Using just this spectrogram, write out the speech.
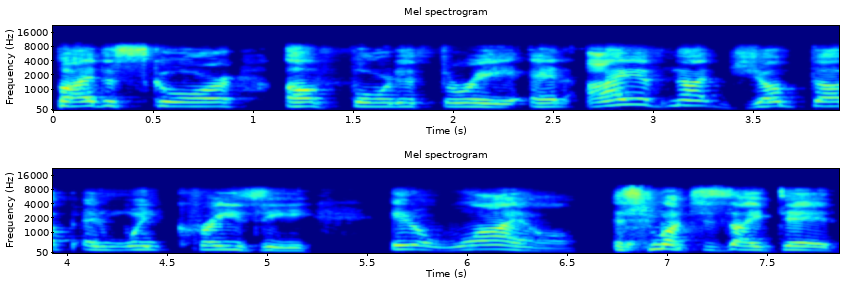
by the score of four to three. And I have not jumped up and went crazy in a while as much as I did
